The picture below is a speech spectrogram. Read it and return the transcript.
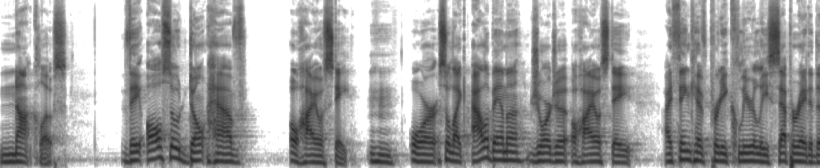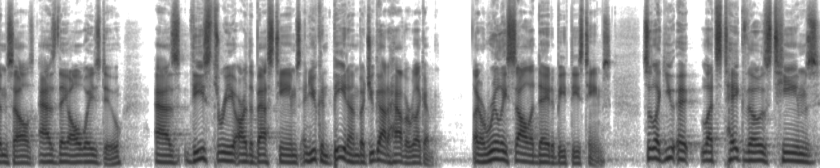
not close. They also don't have Ohio State. Mm-hmm. Or so like Alabama, Georgia, Ohio State, I think have pretty clearly separated themselves as they always do. As these three are the best teams, and you can beat them, but you got to have a like a like a really solid day to beat these teams. So like you, it, let's take those teams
